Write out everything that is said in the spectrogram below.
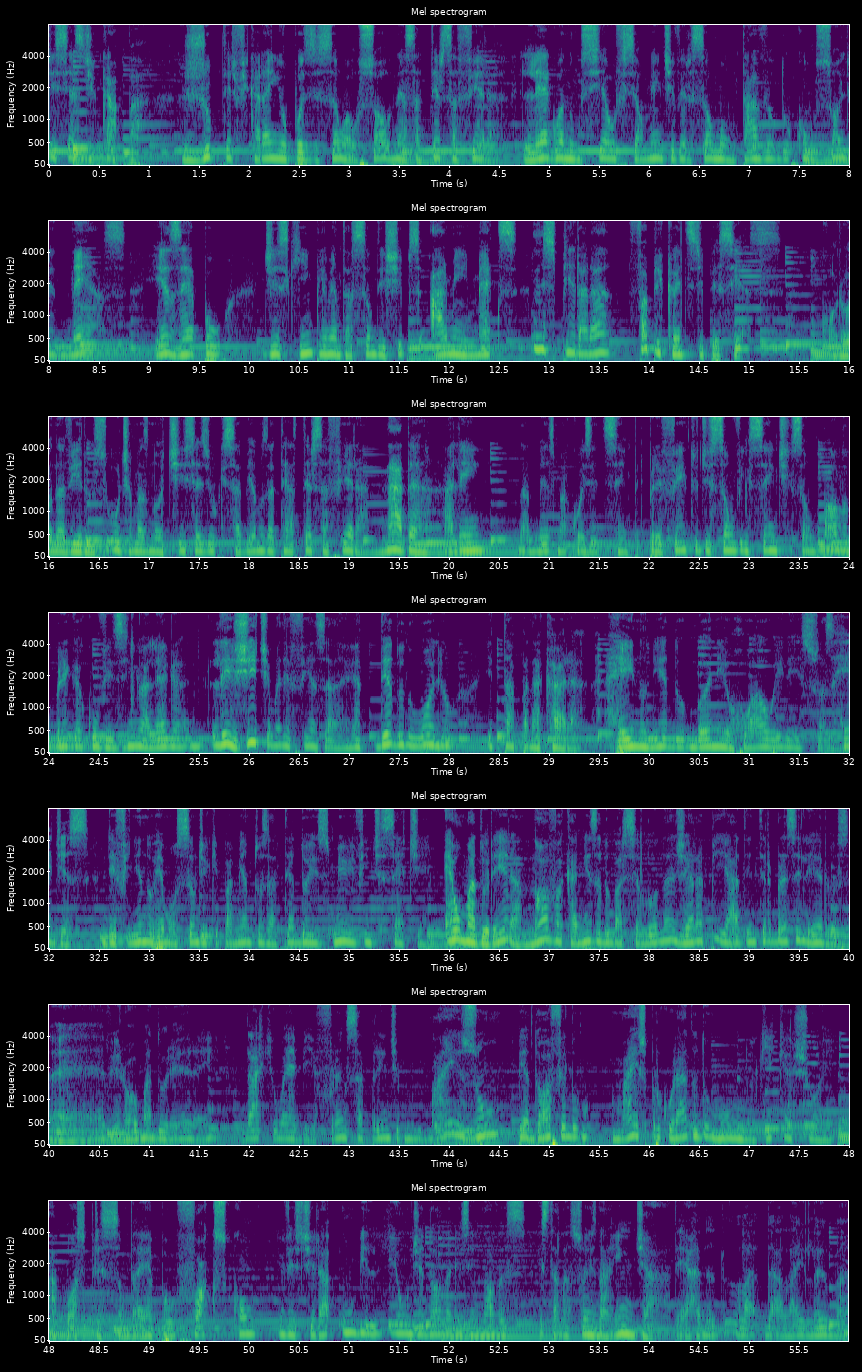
Notícias de capa. Júpiter ficará em oposição ao Sol nesta terça-feira. Lego anuncia oficialmente versão montável do console NES. Ex-Apple diz que implementação de chips ARM em Macs inspirará fabricantes de PCs. Coronavírus, últimas notícias e o que sabemos até a terça-feira. Nada além da mesma coisa de sempre. Prefeito de São Vicente, em São Paulo, briga com vizinho, alega legítima defesa, é dedo no olho e tapa na cara. Reino Unido bane Huawei e suas redes, definindo remoção de equipamentos até 2027. É o Madureira, nova camisa do Barcelona gera piada entre brasileiros. É, virou Madureira, hein? Dark Web, França prende mais um pedófilo mais procurado do mundo. O que, que achou, hein? Após pressão da Apple, Foxconn investirá um bilhão de dólares em novas instalações na Índia, terra da Dalai Lama.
